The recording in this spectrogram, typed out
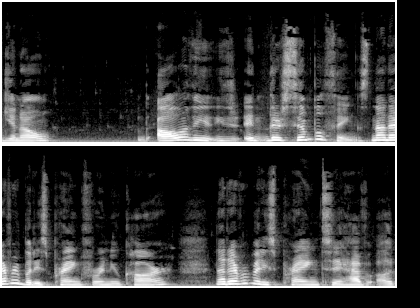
you know all of these they're simple things. Not everybody's praying for a new car. Not everybody's praying to have a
